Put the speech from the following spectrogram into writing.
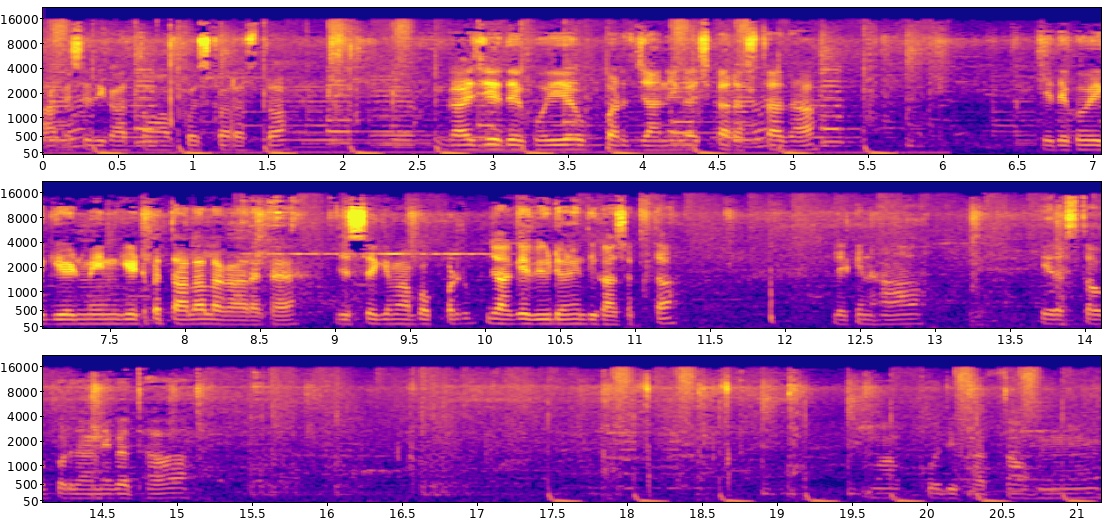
आगे से दिखाता हूँ आपको इसका रास्ता। गाइस ये देखो, ये ऊपर जाने का इसका रास्ता था। ये देखो, ये गेट मेन गेट पे ताला लगा रखा है, जिससे कि मैं आपको ऊपर जाके वीडियो नहीं दिखा सकता। लेकिन हाँ ये रास्ता ऊपर जाने का था। मैं आपको दिखाता हूँ।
